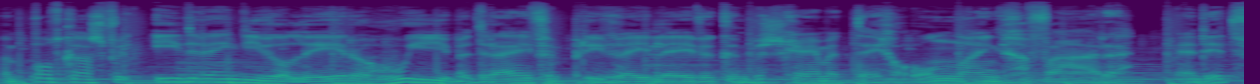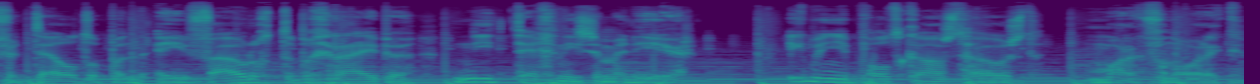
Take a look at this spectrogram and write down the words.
Een podcast voor iedereen die wil leren hoe je je bedrijf en privéleven kunt beschermen tegen online gevaren. En dit vertelt op een eenvoudig te begrijpen, niet technische manier. Ik ben je podcast-host, Mark van Ork.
